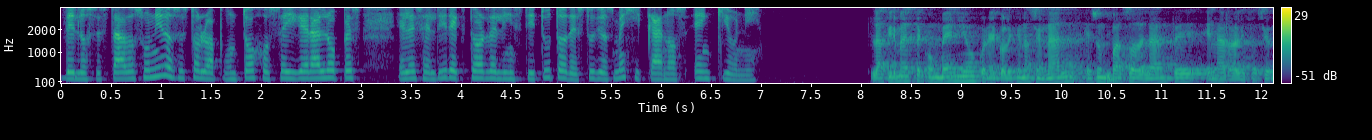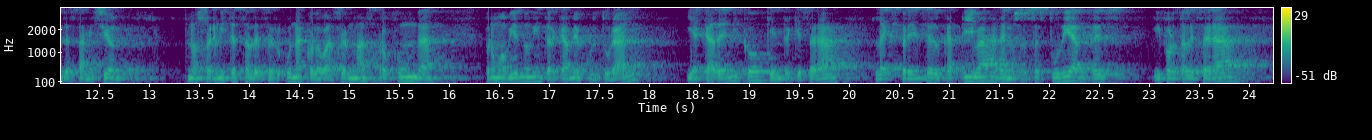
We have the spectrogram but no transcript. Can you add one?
de los Estados Unidos. Esto lo apuntó José Higuera López, él es el director del Instituto de Estudios Mexicanos en CUNY. La firma de este convenio con el Colegio Nacional es un paso adelante en la realización de esta misión. Nos permite establecer una colaboración más profunda, promoviendo un intercambio cultural y académico que enriquecerá la experiencia educativa de nuestros estudiantes y fortalecerá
